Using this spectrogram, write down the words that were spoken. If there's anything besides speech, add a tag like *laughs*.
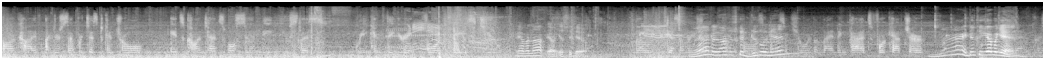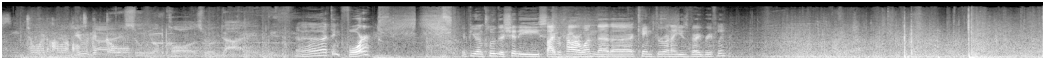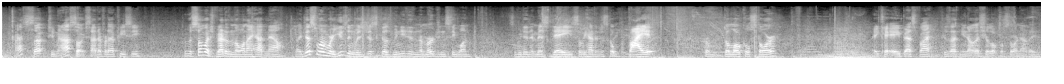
Archive under separatist control. Its contents will soon be useless. Reconfiguring for phase two. We have enough? Yeah, yes, we do. Well, do you want to just go Duke again? Alright, Duke you up again. You die, soon your cause will die with Uh, I think four. If you include the shitty cyber power one that uh, came through and I used very briefly. That sucked too, man. I was so excited for that PC. It was so much better than the one I had now. Like this one we're using was just because we needed an emergency one, so we didn't miss days. So we had to just go buy it from the local store, aka Best Buy, because that you know that's your local store nowadays.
